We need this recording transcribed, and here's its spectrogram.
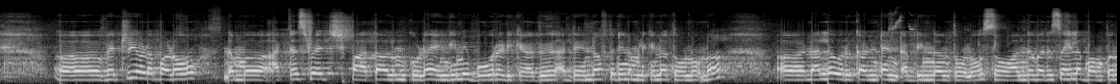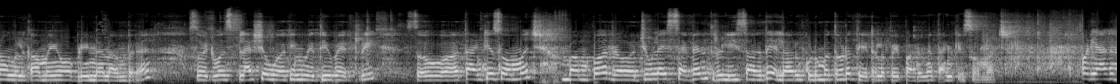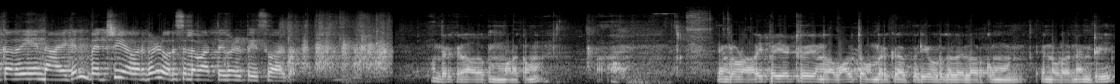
Uh, வெற்றியோட படம் நம்ம அட்ட ஸ்ட்ரெச் பார்த்தாலும் கூட எங்கேயுமே போர் அடிக்காது. At the end of the day நம்மளுக்கு என்ன தோணும்னா நல்ல ஒரு கண்டென்ட் அப்படின்னு தான் தோணும். ஸோ அந்த வரிசையில் பம்பரும் உங்களுக்கு அமையும் அப்படின்னு நான் நம்புகிறேன் so it was pleasure working with you Vetri so thank you so much Bumper July seventh release ஆகுது. எல்லாரும் குடும்பத்தோட தேட்டரில் போய் பாருங்கள் தேங்க்யூ ஸோ மச் அப்படியாக கதையின் நாயகன் வெற்றி அவர்கள் ஒரு சில வார்த்தைகள் பேசுவார்கள். வந்திருக்கிற வணக்கம். எங்களோட அழைப்பை ஏற்று எங்களை வாழ்த்த வந்திருக்க பெரியவர்கள் எல்லாருக்கும் என்னோட நன்றி.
